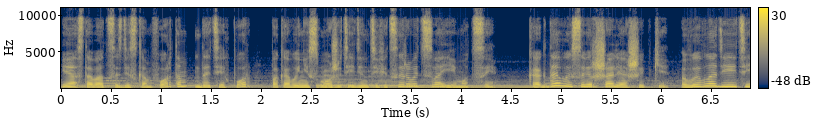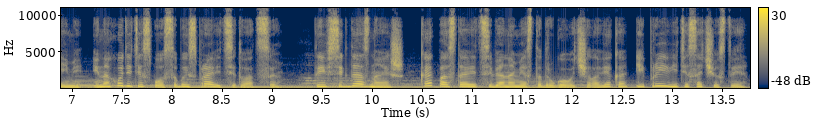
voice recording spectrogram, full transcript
и оставаться с дискомфортом до тех пор, пока вы не сможете идентифицировать свои эмоции. Когда вы совершали ошибки, вы владеете ими и находите способы исправить ситуацию. Ты всегда знаешь, как поставить себя на место другого человека и проявите сочувствие.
